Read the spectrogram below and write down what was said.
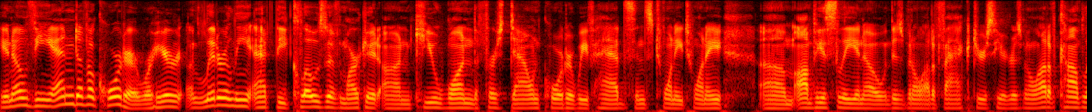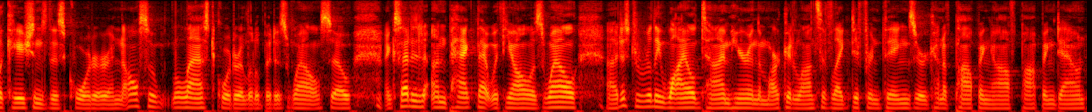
you know, the end of a quarter. We're here literally at the close of market on Q1, the first down quarter we've had since 2020. Um, obviously, you know, there's been a lot of factors here. There's been a lot of complications this quarter and also the last quarter a little bit as well. So I'm excited to unpack that with y'all as well. Uh, just a really wild time here in the market. Lots of like different things are kind of popping off, popping down.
